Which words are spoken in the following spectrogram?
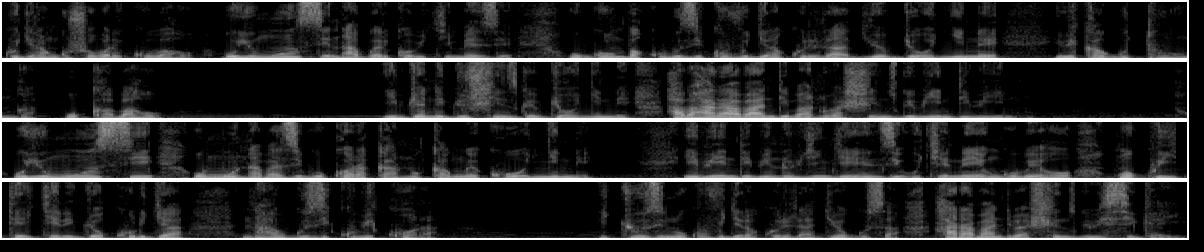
kugira ngo ushobore kubaho. Uyu munsi ntabwo ariko bikimeze. Ugomba kuba uzi kuvugira kuri radiyo byonyine bikagutunga ukabaho. Ibyo ni byo ushinzwe byonyine. Haba hari abandi bantu bashinzwe ibindi bintu. Uyu munsi umuntu aba azi gukora akantu kamwe konyine. Ibindi bintu by'ingenzi ukeneye ngo ubeho nko kwitekera ibyo kurya ntabwo uzi kubikora. Icyo uzi ni ukuvugira kuri radiyo gusa. Hari abandi bashinzwe ibisigaye.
